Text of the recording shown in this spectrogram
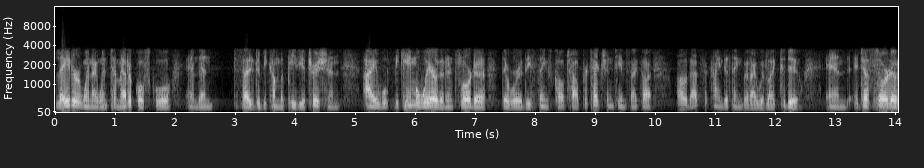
Later, when I went to medical school and then decided to become a pediatrician, I w- became aware that in Florida there were these things called child protection teams, and I thought, oh, that's the kind of thing that I would like to do. And it just sort of,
